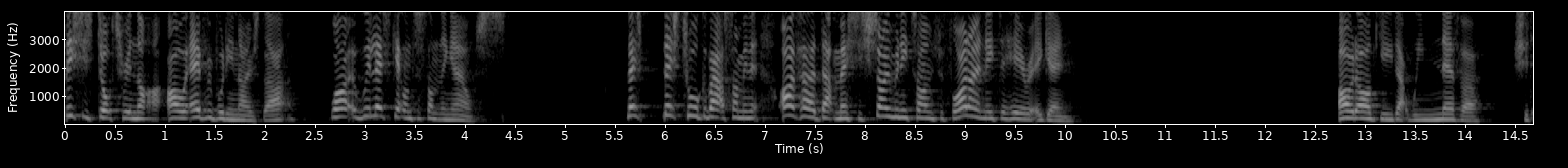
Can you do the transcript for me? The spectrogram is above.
this is doctrine that, oh, everybody knows that. Well, let's get on to something else. Let's, let's talk about something that I've heard that message so many times before. I don't need to hear it again. I would argue that we never should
